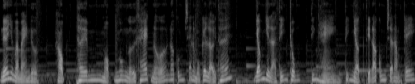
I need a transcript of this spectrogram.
nếu như mà bạn được học thêm một ngôn ngữ khác nữa nó cũng sẽ là một cái lợi thế. Giống như là tiếng trung tiếng hàn tiếng nhật thì nó cũng sẽ là một cái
